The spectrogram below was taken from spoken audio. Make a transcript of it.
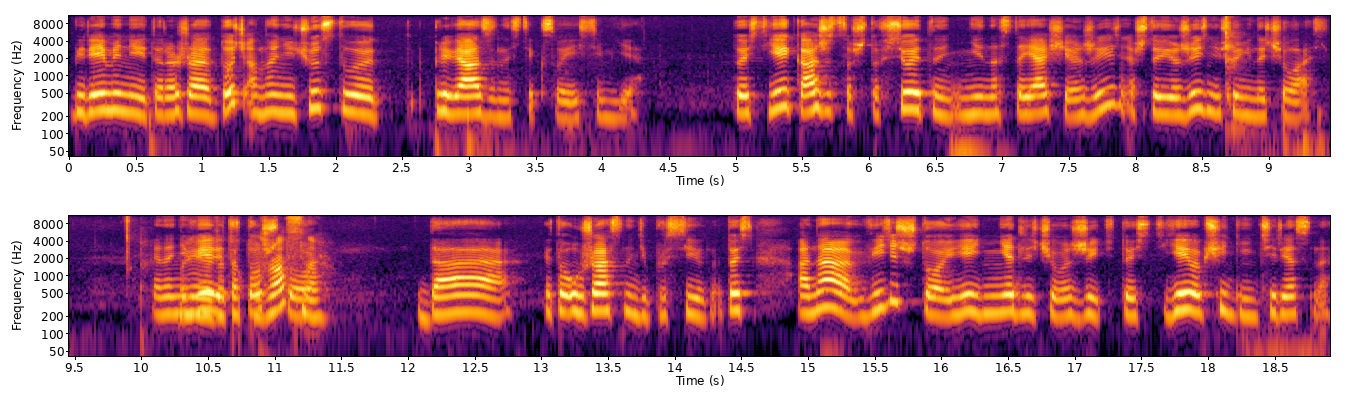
беременеет и рожает дочь, она не чувствует привязанности к своей семье. То есть ей кажется, что все это не настоящая жизнь, а что ее жизнь еще не началась. И она не Блин, верит это в то, ужасно. что... Да, это ужасно депрессивно. То есть она видит, что ей не для чего жить. То есть ей вообще не интересно.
